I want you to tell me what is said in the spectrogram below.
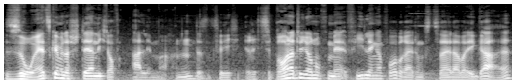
So, jetzt können wir das Sternlicht auf alle machen. Das ist natürlich richtig. Wir brauchen natürlich auch noch mehr, viel länger Vorbereitungszeit, aber egal.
